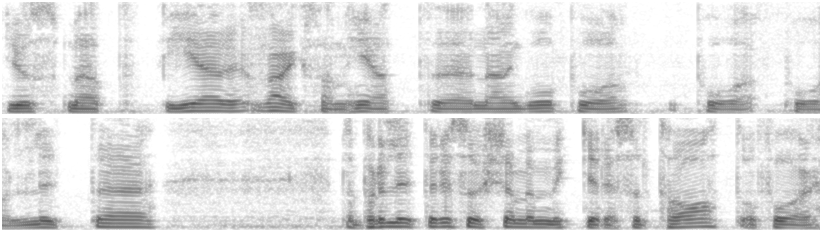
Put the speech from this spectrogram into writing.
Just med att er verksamhet äh, när den går på, på, på lite på lite resurser med mycket resultat och får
